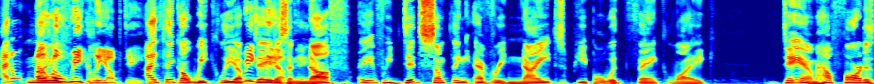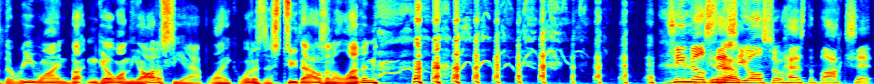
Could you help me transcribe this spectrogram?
I don't know. I think if- a weekly update. I think a weekly update Weekly is update. enough. If we did something every night, people would think like, "Damn, how far does the rewind button go on the Audacy app?" Like, what is this? 2011? T Mill You says know? he also has the box set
